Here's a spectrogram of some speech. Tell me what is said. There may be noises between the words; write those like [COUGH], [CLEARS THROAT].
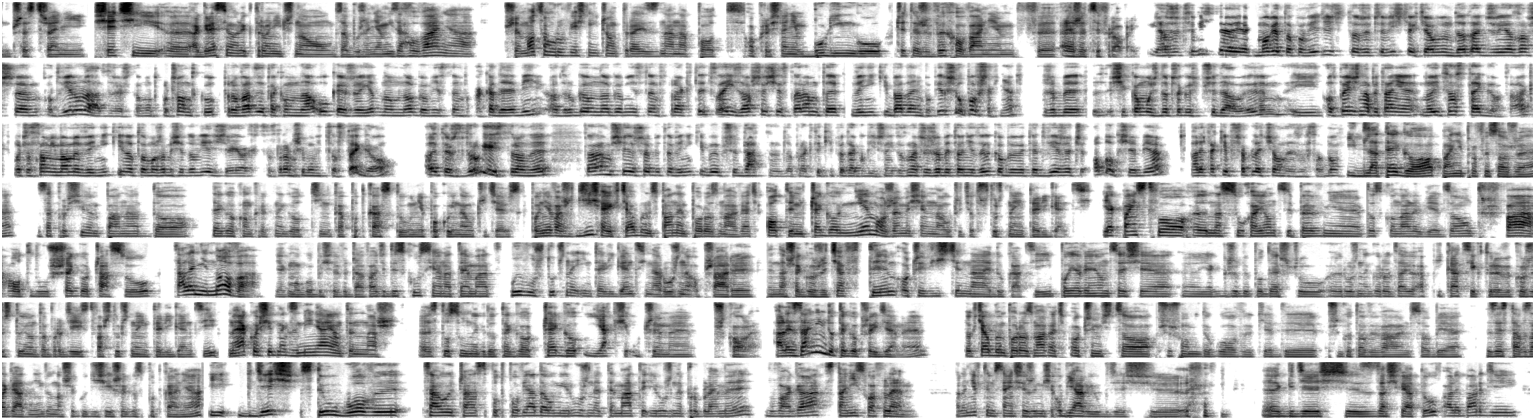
przestrzeni sieci, e, agresją elektroniczną, zaburzeniami zachowania, przemocą rówieśniczą, która jest znana pod określeniem bullyingu, czy też wychowaniem w erze cyfrowej. Ja rzeczywiście, jak mogę to powiedzieć, to rzeczywiście chciałbym dodać, że ja zawsze od wielu lat zresztą, od początku prowadzę taką naukę, że jedną nogą jestem w akademii, a drugą nogą jestem w praktyce i zawsze się staram te wyniki badań po pierwsze upowszechniać, żeby się komuś do czegoś przydały i odpowiedzieć na pytanie, no i co z tego, tak? Bo czasami mamy wyniki, no to możemy się dowiedzieć, ja staram się mówić co z tego, ale też z drugiej strony staram się, żeby te wyniki były przydatne dla praktyki pedagogicznej. To znaczy, żeby to nie tylko były te dwie rzeczy obok siebie, ale takie przeplecione ze sobą. I dlatego, panie profesorze, zaprosiłem pana do tego konkretnego odcinka podcastu Niepokój Nauczycielski, ponieważ dzisiaj chciałbym z Panem porozmawiać o tym, czego nie możemy się nauczyć od sztucznej inteligencji. Jak Państwo e, nas słuchający pewnie doskonale wiedzą, trwa od dłuższego czasu wcale nie nowa, jak mogłoby się wydawać, dyskusja na temat wpływu sztucznej inteligencji na różne obszary naszego życia, w tym oczywiście na edukację i pojawiające się e, jak grzyby po deszczu różnego rodzaju aplikacje, które wykorzystują dobrodziejstwa sztucznej sztucznej inteligencji, no jakoś jednak zmieniają ten nasz e, stosunek do tego, czego i jak się uczymy w szkole. Ale zanim do tego przejdziemy, to chciałbym porozmawiać o czymś, co przyszło mi do głowy, kiedy przygotowywałem sobie zestaw zagadnień do naszego dzisiejszego spotkania i gdzieś z tyłu głowy cały czas podpowiadał mi różne tematy i różne problemy. Uwaga, Stanisław Lem. Ale nie w tym sensie, że mi się objawił gdzieś, e, [LAUGHS] gdzieś z zaświatów, ale bardziej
